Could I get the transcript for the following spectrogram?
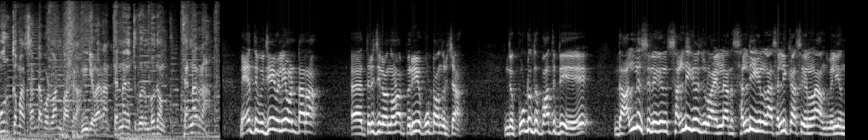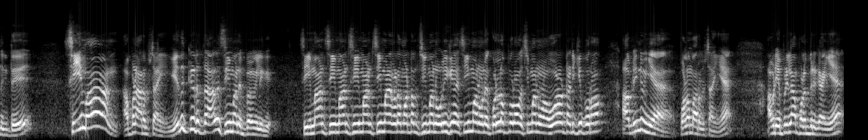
மூர்க்கமா சண்டை போடுவான்னு பாக்குறான். இங்க வர்றான் தென்னகத்துக்கு வரும்போதும் திணறான். நேற்று விஜய் வெளியே வந்துட்டாராம். அஹ் திருச்சியில் வந்தோன்னா பெரிய கூட்டம் வந்துருச்சான் இந்த கூட்டத்தை பார்த்துட்டு இந்த அல்லு சிலுகள் சல்லிகள்னு சொல்லுவாங்க இல்லை அந்த சல்லிகள்லாம் சல்லிக்காசுகள்லாம் வந்து வெளியே வந்துக்கிட்டு சீமான் அப்படின்னு ஆரம்பிச்சிட்டாங்க. எதுக்கு எடுத்தாலும் சீமான் இப்போ அவங்களுக்கு. சீமான் சீமான் சீமான் சீமானை விட மாட்டோம். சீமான் ஒழிக சீமான் உன்னை கொல்ல போகிறோம் சீமான் உன்னை ஓரோட்டு அடிக்க போகிறோம் அப்படின்னு இவங்க புலம்ப ஆரம்பிச்சிட்டாங்க. அப்படி எப்படிலாம் புலம்பிருக்காங்க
